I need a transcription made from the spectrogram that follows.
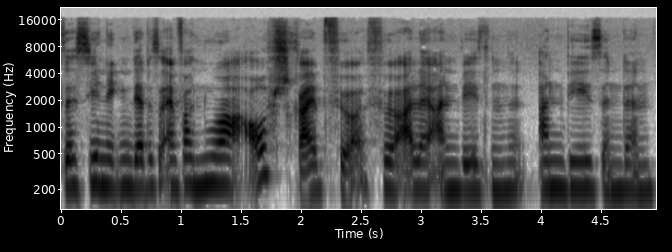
desjenigen, der das einfach nur aufschreibt für, für alle Anwesenden. Anwesenden.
